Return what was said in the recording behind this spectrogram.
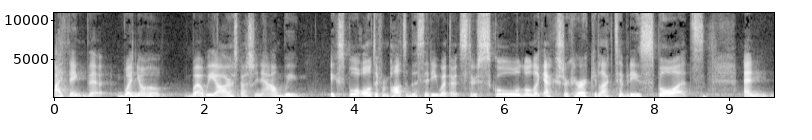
I think that when you're where we are, especially now, we explore all different parts of the city, whether it's through school or like extracurricular activities, sports, and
